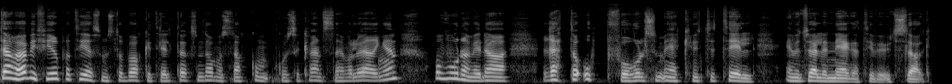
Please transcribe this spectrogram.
Der har vi fire partier som står bak et tiltak som da må snakke om konsekvensene av evalueringen, og hvordan vi da retter opp forhold som er knyttet til eventuelle negative utslag.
